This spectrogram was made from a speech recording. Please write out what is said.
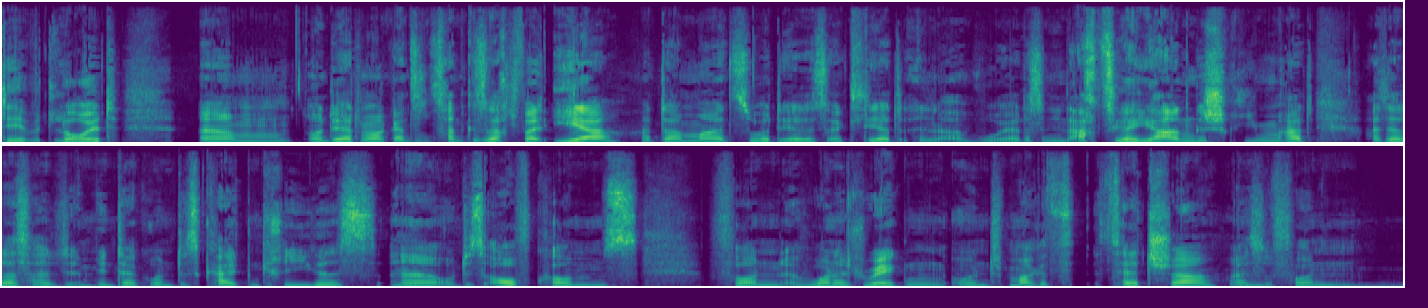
David Lloyd. Ähm, und er hat mal ganz interessant gesagt, weil er hat damals, so hat er das erklärt, in, wo er das in den 80er Jahren geschrieben hat, hat er das halt im Hintergrund des Kalten Krieges mhm. äh, und des Aufkommens von Ronald Reagan und Margaret Thatcher, also mhm. von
